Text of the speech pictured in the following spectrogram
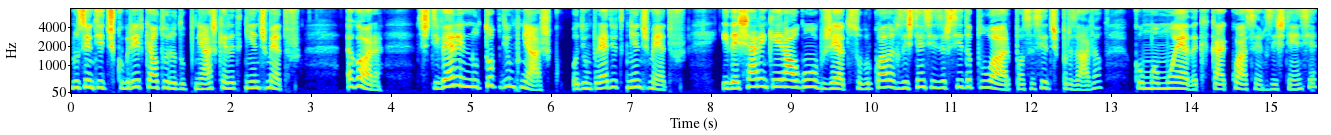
no sentido de descobrir que a altura do penhasco era de 500 metros. Agora, se estiverem no topo de um penhasco ou de um prédio de 500 metros e deixarem cair algum objeto sobre o qual a resistência exercida pelo ar possa ser desprezável, como uma moeda que cai quase sem resistência,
